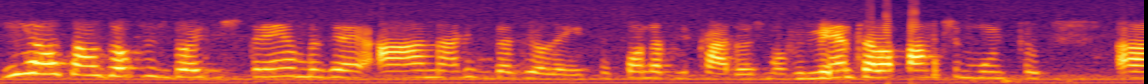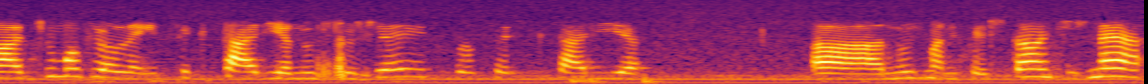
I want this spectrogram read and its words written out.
Em relação aos outros dois extremos, é a análise da violência, quando aplicada aos movimentos, ela parte muito uh, de uma violência que estaria nos sujeitos, ou seja, que estaria uh, nos manifestantes, né?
